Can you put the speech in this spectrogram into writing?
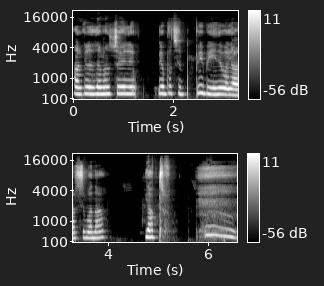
Arkadaşlar hemen söyle yapısı bir beğeni gelsin bana. Yaptım.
